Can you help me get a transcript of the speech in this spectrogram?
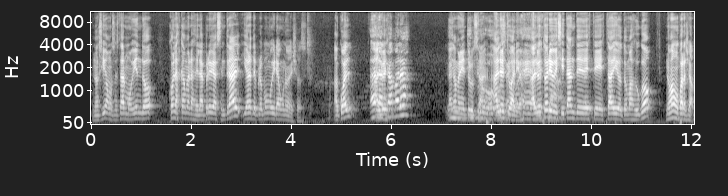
nos íbamos a estar moviendo con las cámaras de la previa central y ahora te propongo ir a uno de ellos. ¿A cuál? A la cámara. La cámara intrusa. Al vestuario. Al vestuario visitante de este estadio Tomás Ducó. Nos vamos para allá.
